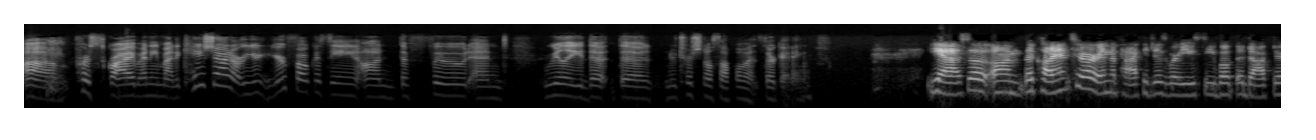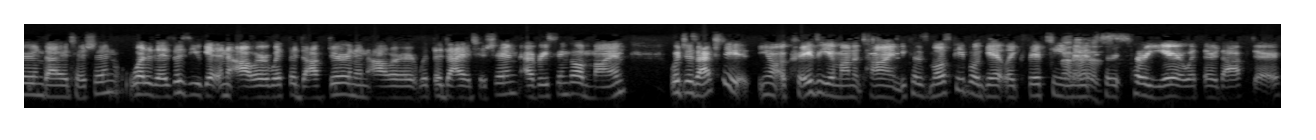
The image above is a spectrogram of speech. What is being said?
um, prescribe any medication or you're, you're focusing on the food and really the, the nutritional supplements they're getting? Yeah, so um, the clients who are in the packages where you see both the doctor and dietitian, what it is is you get an hour with the doctor and an hour with the dietitian every single month. which is actually you know a crazy amount of time because most people get like 15 That minutes per, per year with their doctor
